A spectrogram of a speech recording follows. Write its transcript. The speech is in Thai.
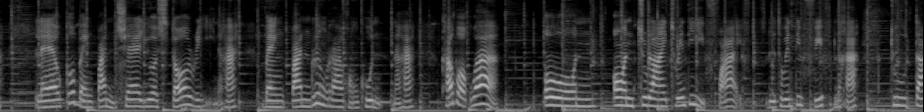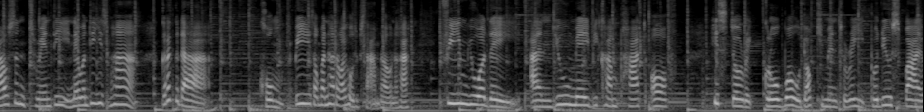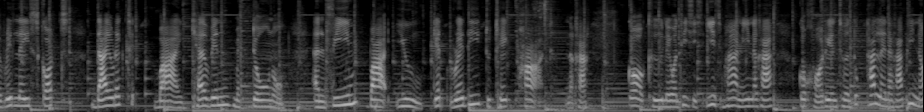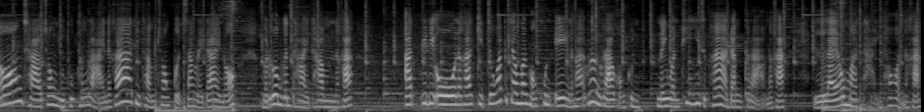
แล้วก็แบ่งปัน Share Your Story นะคะ แบ่งปันเรื่องราวของคุณนะคะ เขาบอกว่า on on July 25 หรือ 25th นะคะ 2020 ในวันที่ 25 กรกฎาคม ปี 2563 เรานะคะ Film Your Day and you may become part of historic global documentary produced by Ridley Scott directed by Kevin McDonald and filmed by you get ready to take part นะคะ ก็คือในวันที่ 25 นี้นะคะ ก็ขอเรียนเชิญทุกท่านเลยนะคะ พี่น้องชาวช่อง YouTube ทั้งหลายนะคะ ที่ทำช่องเปิดสร้างรายได้เนาะมาร่วมกันถ่ายทำนะคะ อัดวิดีโอนะคะ กิจวัตรประจำวันของคุณเองนะคะ เรื่องราวของคุณในวันที่ 25 ดังกล่าวนะคะ แล้วมาถ่ายทอดนะคะ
